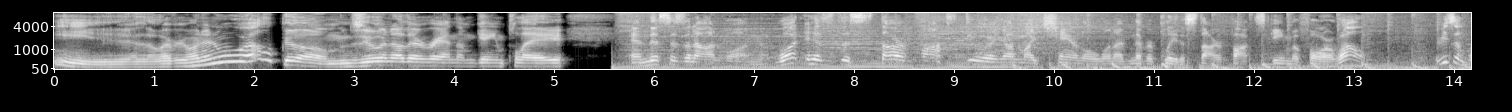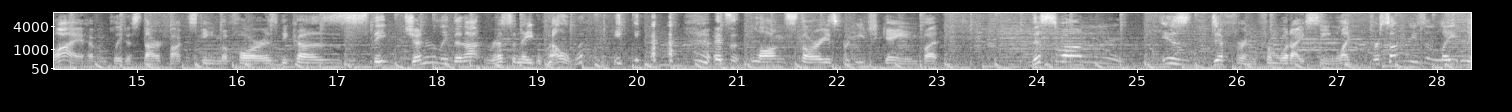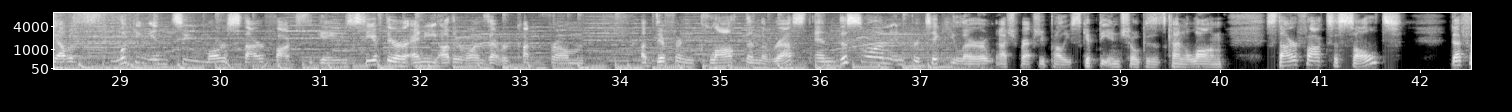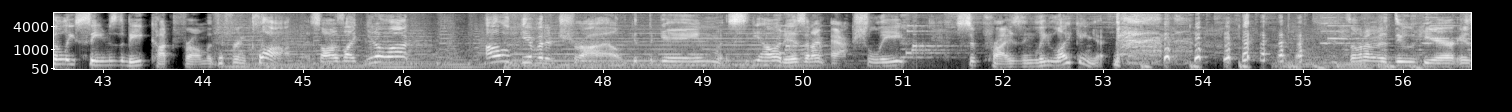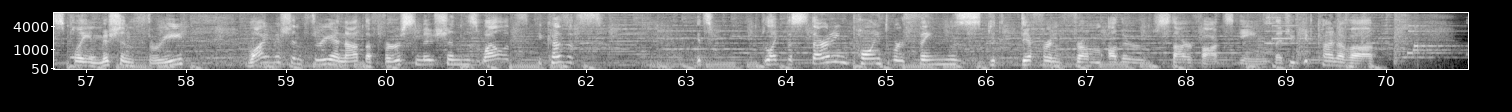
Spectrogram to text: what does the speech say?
Hello everyone and welcome to another random gameplay. And this is an odd one. What is the Star Fox doing on my channel when I've never played a Star Fox game before? Well, the reason why I haven't played a Star Fox game before is because they generally do not resonate well with me. it's long stories for each game, but this one is different from what I've seen. Like, for some reason lately I was looking into more Star Fox games to see if there are any other ones that were cut from a different cloth than the rest, and this one in particular, I should actually probably skip the intro because it's kind of long, Star Fox Assault definitely seems to be cut from a different cloth. So I was like, you know what? I'll give it a try. Get the game, see how it is, and I'm actually surprisingly liking it. So what I'm going to do here is play Mission 3. Why Mission 3 and not the first missions? Well, it's because it's... It's like the starting point where things get different from other Star Fox games, that you get kind of a...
